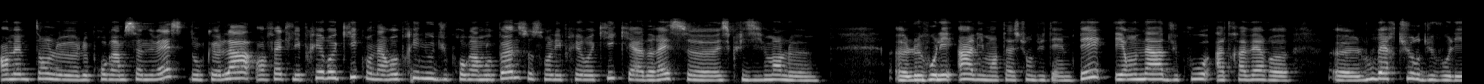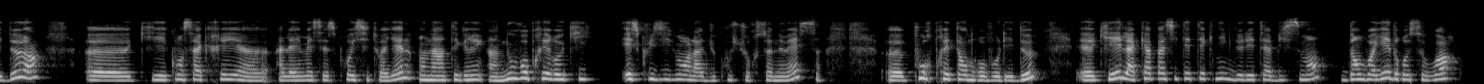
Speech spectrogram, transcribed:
en même temps le, programme SunVest, donc là, en fait, les prérequis qu'on a repris, nous, du programme Open, ce sont les prérequis qui adressent exclusivement le, le volet 1, alimentation du DMP. Et on a, du coup, à travers l'ouverture du volet 2, hein, qui est consacré à la MSS Pro et citoyenne, on a intégré un nouveau prérequis exclusivement là du coup sur SunES euh, pour prétendre au volet 2, euh, qui est la capacité technique de l'établissement d'envoyer et de recevoir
